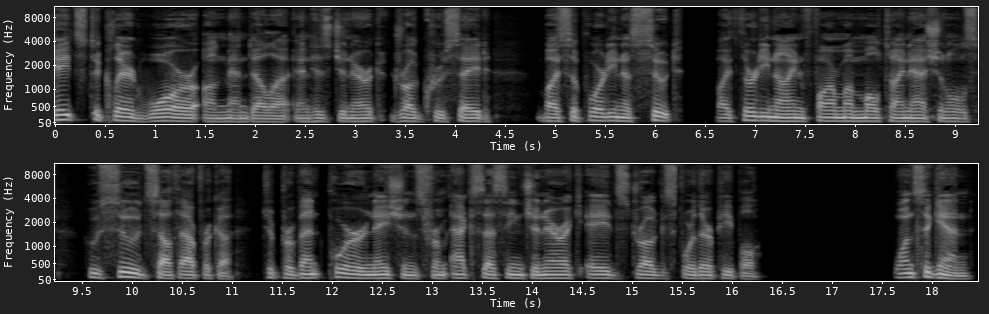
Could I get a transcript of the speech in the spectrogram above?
Gates declared war on Mandela and his generic drug crusade by supporting a suit by 39 pharma multinationals who sued South Africa to prevent poorer nations from accessing generic AIDS drugs for their people. Once again,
